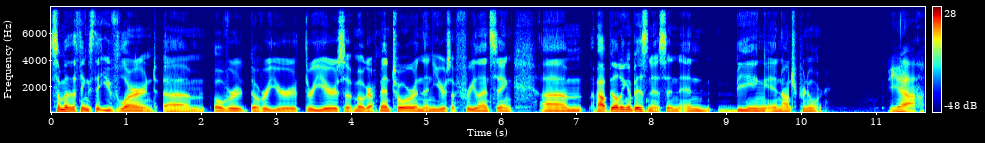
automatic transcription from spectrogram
some of the things that you've learned um, over over your three years of MoGraph Mentor and then years of freelancing um, about building a business and and being an entrepreneur? Yeah,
